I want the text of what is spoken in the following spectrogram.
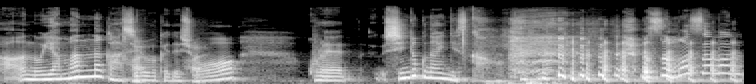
あの山ん中走るわけでしょ、これしんどくないんですか？もうそもそもね。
